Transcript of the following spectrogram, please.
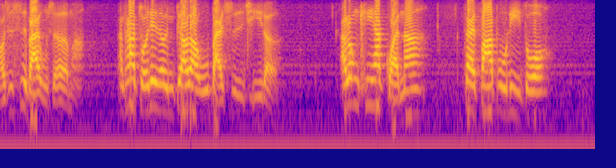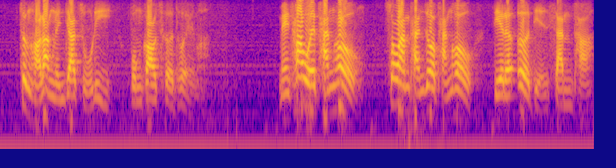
哦，是四百五十二嘛。那它昨天都已经飙到五百四十七了。阿龙 K 他管呢，再发布利多，正好让人家主力逢高撤退嘛。美超微盘后收完盘之后，盘后跌了二点三趴。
